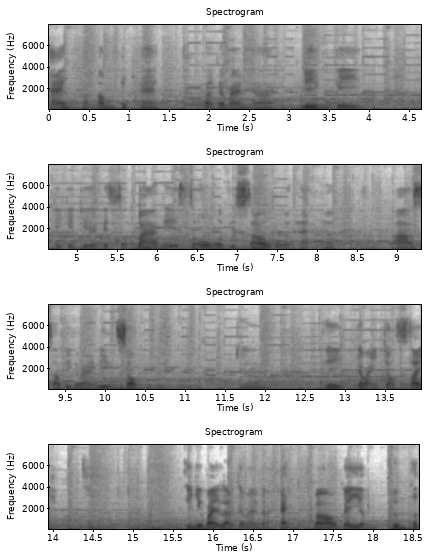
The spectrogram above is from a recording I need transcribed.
tháng và năm hết hàng. Và các bạn à, điền cái cái cái cái cái số ba cái số ở phía sau của người thẻ ha. À, sau khi các bạn điền xong à, thì các bạn chọn save thì như vậy là các bạn đã add vào cái um, phương thức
